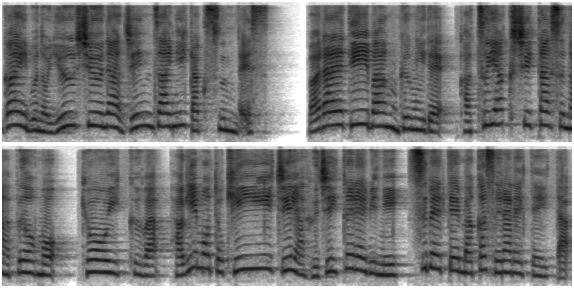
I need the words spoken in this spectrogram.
外部の優秀な人材に託すんです。バラエティ番組で活躍したスナプオも、教育は萩本欽一やフジテレビに全て任せられていた。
